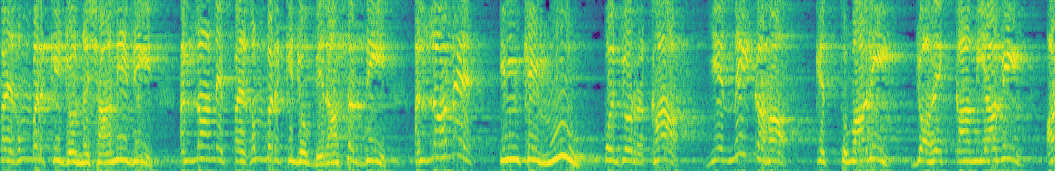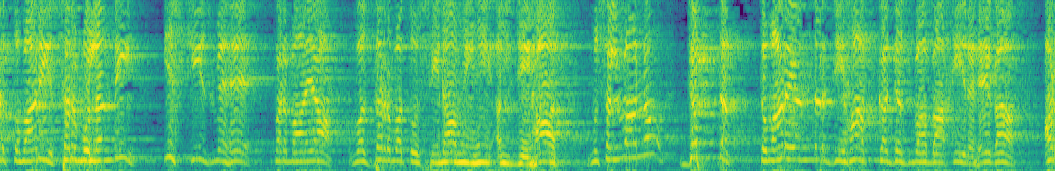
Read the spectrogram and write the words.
پیغمبر کی جو نشانی دی، اللہ نے پیغمبر کی جو وراثت دی، اللہ نے ان کے منہ کو جو رکھا، یہ نہیں کہا کہ تمہاری جو ہے کامیابی اور تمہاری سر بلندی اس چیز میں ہے۔ فرمایا وہ ضربت و سینامی ہی الجہاد مسلمانوں، جب تک تمہارے اندر جہاد کا جذبہ باقی رہے گا اور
